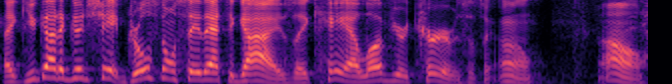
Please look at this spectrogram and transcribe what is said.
Like, you got a good shape. Girls don't say that to guys. Like, hey, I love your curves. It's like, oh, oh.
